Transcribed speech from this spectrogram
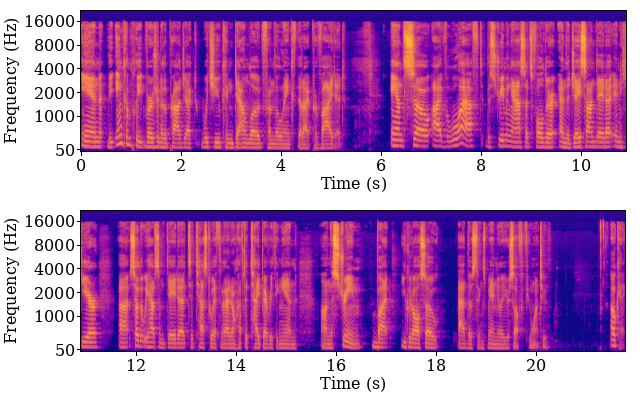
in the incomplete version of the project, which you can download from the link that I provided. And so I've left the streaming assets folder and the JSON data in here uh, so that we have some data to test with and I don't have to type everything in on the stream. But you could also add those things manually yourself if you want to. Okay,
